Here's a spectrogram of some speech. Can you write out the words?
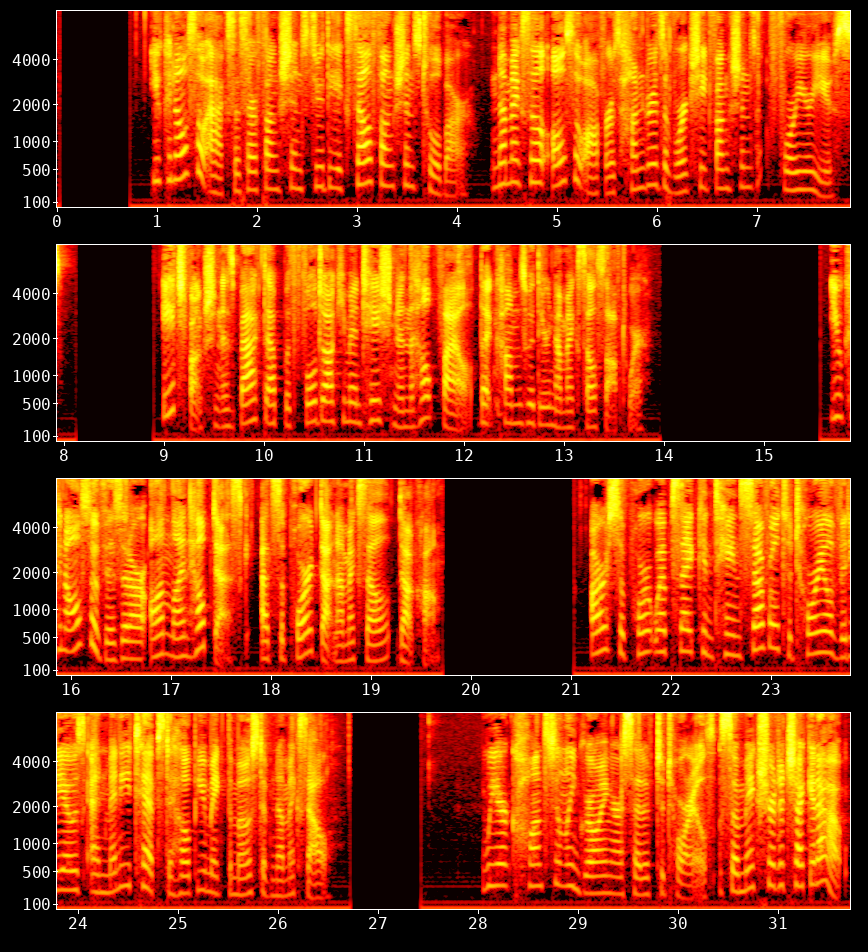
You can also access our functions through the Excel Functions toolbar, NumXL also offers hundreds of worksheet functions for your use. Each function is backed up with full documentation in the help file that comes with your NumXL software. You can also visit our online help desk at support.numxl.com. Our support website contains several tutorial videos and many tips to help you make the most of NumXL. We are constantly growing our set of tutorials, so make sure to check it out.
